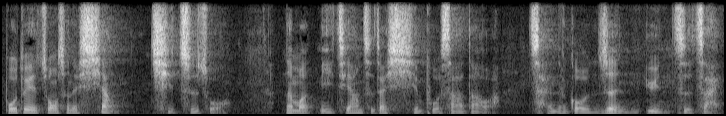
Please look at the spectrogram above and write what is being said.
不对众生的相起执着，那么你这样子在行菩萨道啊，才能够任运自在。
